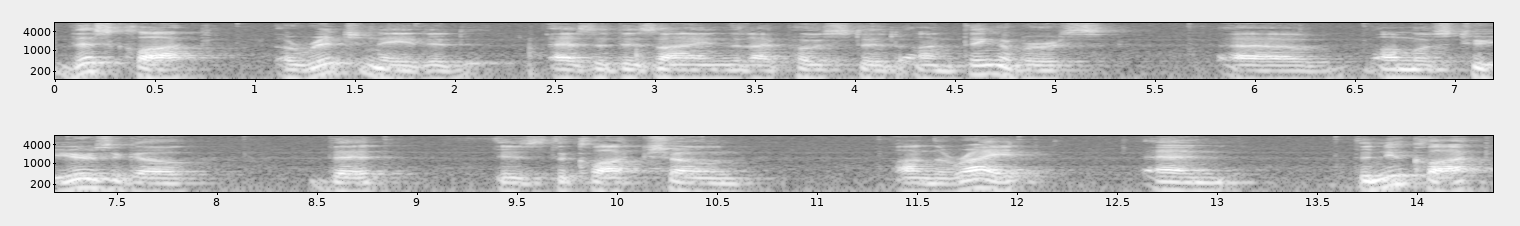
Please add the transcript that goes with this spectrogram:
This clock originated as a design that I posted on Thingiverse uh, almost two years ago that is the clock shown on the right. And the new clock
